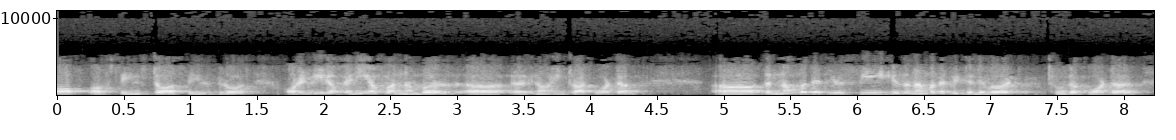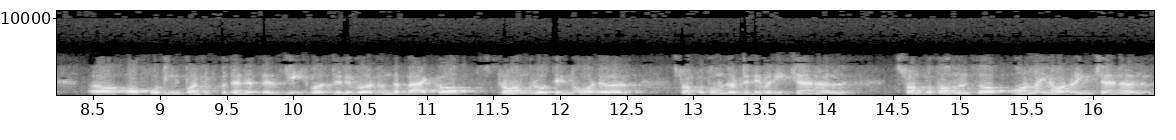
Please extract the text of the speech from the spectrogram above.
of, of same-store sales growth or indeed of any of our numbers, uh, you know, intra-quarter. Uh, the number that you see is the number that we delivered through the quarter uh, of 14.6% SSG. It was delivered on the back of strong growth in orders, strong performance of delivery channel, strong performance of online ordering channel,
